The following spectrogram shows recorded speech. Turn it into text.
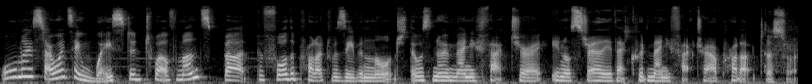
almost, I won't say wasted 12 months, but before the product was even launched, there was no manufacturer in Australia that could manufacture our product. That's right.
